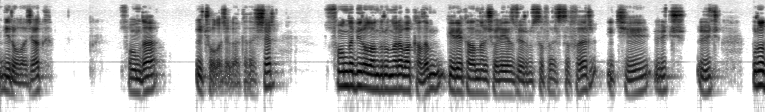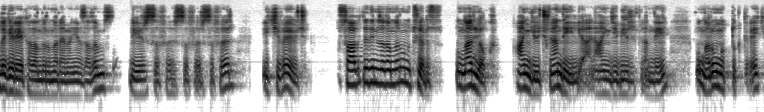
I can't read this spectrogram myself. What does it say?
1 olacak. Sonda 3 olacak arkadaşlar. Sonda 1 olan durumlara bakalım. Geriye kalanları şöyle yazıyorum. 0, 0, 2, 3, 3. Burada da geriye kalan durumları hemen yazalım. 1, 0, 0, 0, 2 ve 3. Bu sabitlediğimiz adamları unutuyoruz. Bunlar yok. Hangi 3 falan değil yani. Hangi 1 falan değil. Bunları unuttuk direkt.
